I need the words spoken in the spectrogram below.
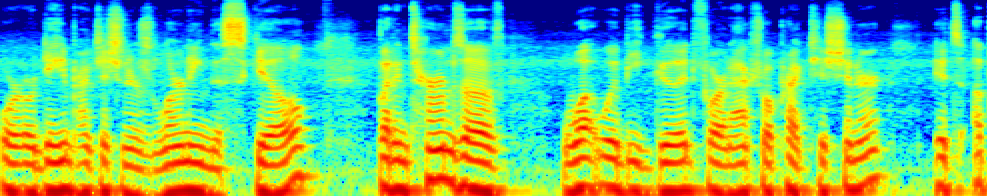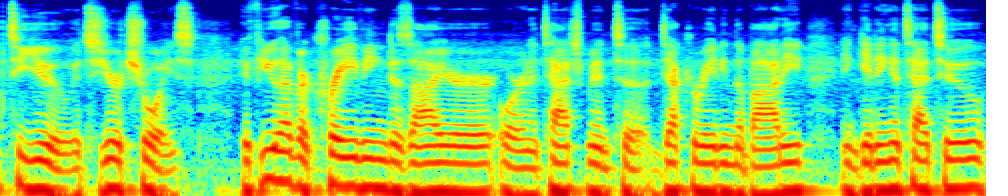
or ordained practitioners learning the skill, but in terms of what would be good for an actual practitioner, it's up to you. It's your choice. If you have a craving, desire, or an attachment to decorating the body and getting a tattoo,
